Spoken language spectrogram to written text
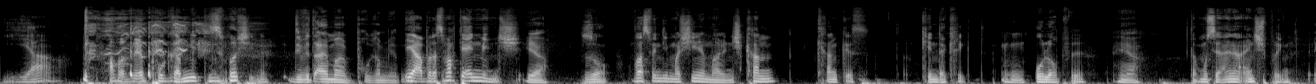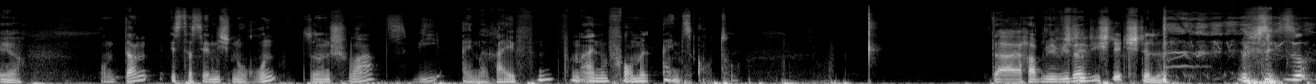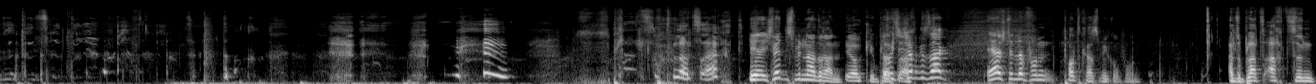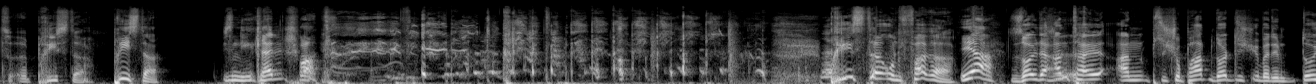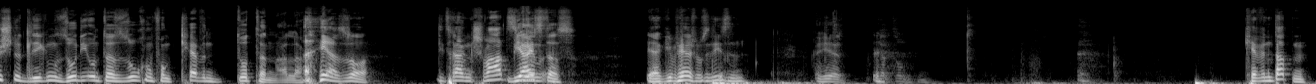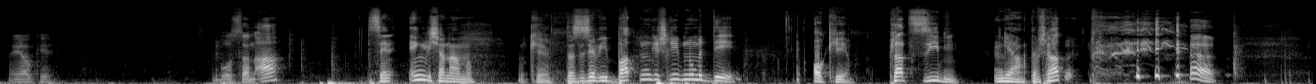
Ja. Aber wer programmiert diese Maschine? Die wird einmal programmiert. ne? Ja, aber das macht ja ein Mensch. Ja. So. Was, wenn die Maschine mal nicht kann, krank ist, Kinder kriegt, Mhm. Urlaub will? Ja. Da muss ja einer einspringen. Ja. Und dann ist das ja nicht nur rund, sondern schwarz wie ein Reifen von einem Formel-1-Auto. Da haben wir Wieder wieder. die Schnittstelle. Verstehst du? Platz 8. Ja, ich wette, ich bin nah dran. Ja, okay, Platz ich, ich 8. habe gesagt, Hersteller von Podcast-Mikrofon. Also Platz 8 sind äh, Priester. Priester. Wie sind die gekleidet? Schwarz. Priester und Pfarrer. Ja. Soll der Anteil an Psychopathen deutlich über dem Durchschnitt liegen, so die Untersuchung von Kevin Duttern, Alter. Ja, so. Die tragen schwarz. Wie heißt das? Ja, gib her, ich muss lesen. Hier, ganz unten. Kevin Dutton. Ja, okay. Wo ist dann A? Das ist ein englischer Name. Okay. Das ist ja wie Button geschrieben, nur mit D. Okay. Platz 7. Ja, darf ich raten? Ja.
